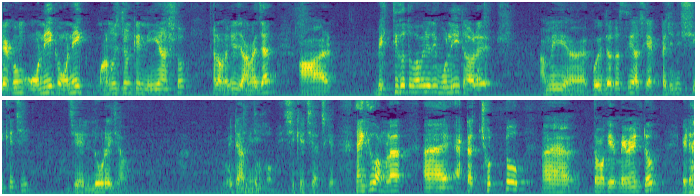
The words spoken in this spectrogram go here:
এরকম অনেক অনেক মানুষজনকে নিয়ে আসো তাহলে অনেক কিছু জানা যায়। আর ব্যক্তিগতভাবে যদি বলি তাহলে আমি পরিদার কাছ থেকে আজকে একটা জিনিস শিখেছি যে লড়ে যাও। এটা আমি শিখেছি আজকে। থ্যাংক ইউ আমরা একটা ছোট্ট তোমাকে মেমেন্টো এটা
